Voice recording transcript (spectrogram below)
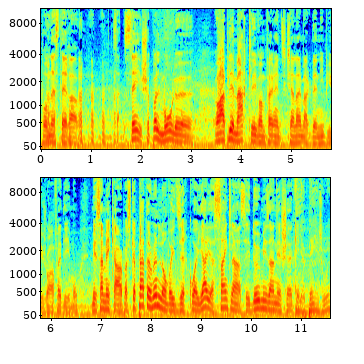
pour Nesterov. Je sais pas le mot, là. Je vais appeler Marc, là, il va me faire un dictionnaire, Marc Denis, puis je vais en faire des mots. Mais ça m'écœure, parce que Patterson, là, on va lui dire quoi? Hier, il y a cinq lancés, deux mises en échec. Il a bien joué.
